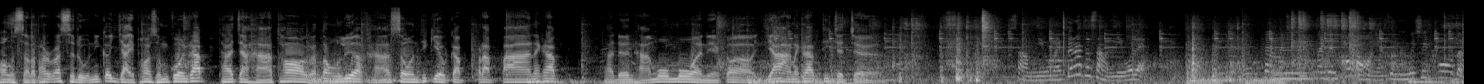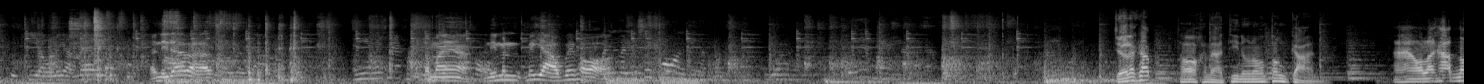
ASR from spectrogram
ห้องสารพัดวัสดุนี่ก็ใหญ่พอสมควรครับ ถ้าจะหาท่อก็ต้องเลือกหาโซนที่เกี่ยวกับประปานะครับ ถ้าเดินหามั่วๆเนี่ยก็ยากนะครับที่จะเจอ สามนิ้วไหมก็น่าจะสามนิ้วแหละ แต่มันมันเป็นท่ออย่างเงี้ยคือมันไม่ใช่ท่อแบบเพียวๆเลยอยากได้อันนี้ได้ป่ะครับ อันนี้ไม่ใช่ค่ะทำไมอะ อันนี้มันไม่ยาวไม่พอเหรอมันมันไม่ใช่ท่อจริงๆอะเจอแล้วครับท่อขนาดที่น้องๆต้องการ เอาละครับ น้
